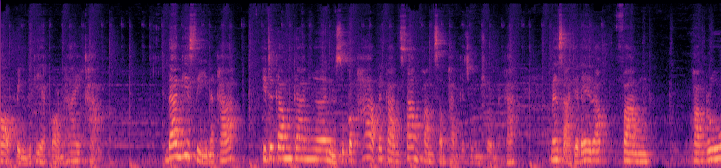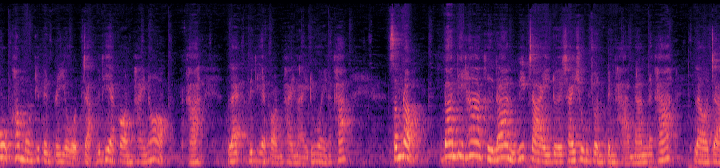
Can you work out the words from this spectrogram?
อบเป็นวิทยากรให้ค่ะ ด้านทีสี่ 4 นะคะ กิจกรรมการเงินสุขภาพและการสร้างความสัมพันธ์กับชุมชนนะคะนักศึกษาจะได้รับฟังความรู้ข้อมูลที่เป็นประโยชน์จากวิทยากรภายนอกนะคะและวิทยากรภายในด้วยนะคะสำหรับด้านที่ 5 คือด้านวิจัยโดยใช้ชุมชนเป็นฐานนั้นนะคะ เราจะ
